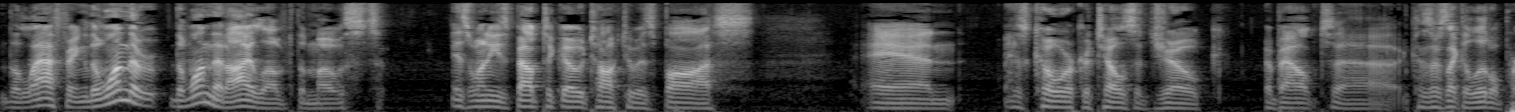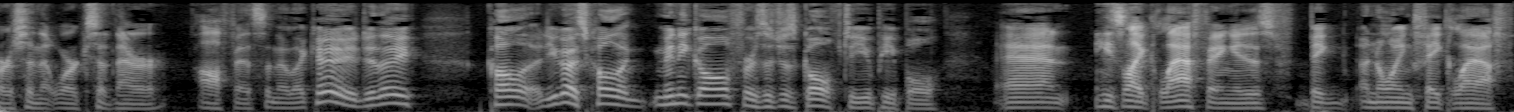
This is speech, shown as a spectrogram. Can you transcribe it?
the laughing, the one that the one that I loved the most is when he's about to go talk to his boss, and his coworker tells a joke about because uh, there's like a little person that works in their office, and they're like, "Hey, do they call it? Do you guys call it mini golf, or is it just golf to you people?" And he's like laughing his big annoying fake laugh,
